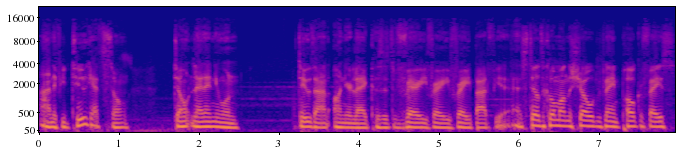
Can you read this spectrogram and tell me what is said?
and if you do get stung, don't let anyone do that on your leg because it's very, very, very bad for you. Uh, still to come on the show, we'll be playing Poker Face,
